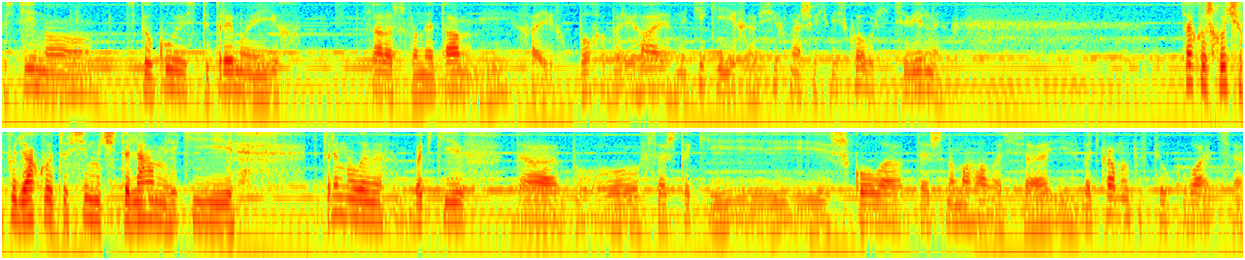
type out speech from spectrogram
постійно спілкуюсь, підтримую їх. Зараз вони там і хай їх Бог оберігає не тільки їх, а всіх наших військових і цивільних. Також хочу подякувати всім учителям, які підтримали батьків, да, бо все ж таки школа теж намагалася і з батьками поспілкуватися.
